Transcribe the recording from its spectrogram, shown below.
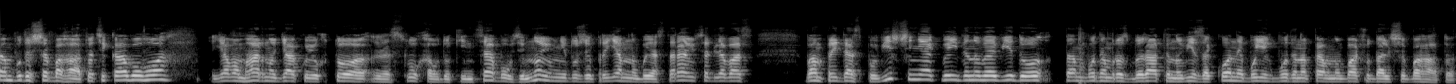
Там буде ще багато цікавого. Я вам гарно дякую, хто е, слухав до кінця, був зі мною. Мені дуже приємно, бо я стараюся для вас. Вам прийде сповіщення, як вийде нове відео. Там будемо розбирати нові закони, бо їх буде, напевно, бачу далі багато.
